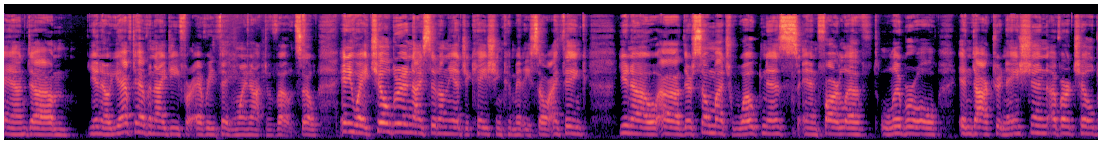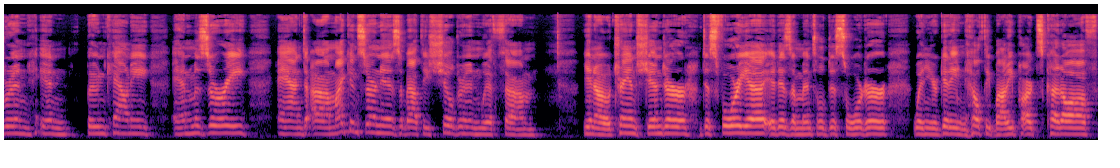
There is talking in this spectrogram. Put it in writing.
and um, you know, you have to have an ID for everything. Why not to vote? So anyway, children, I sit on the education committee. So I think, you know, uh, there's so much wokeness and far left liberal indoctrination of our children in Boone County and Missouri. And uh, my concern is about these children with, um, you know, transgender dysphoria. It is a mental disorder when you're getting healthy body parts cut off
